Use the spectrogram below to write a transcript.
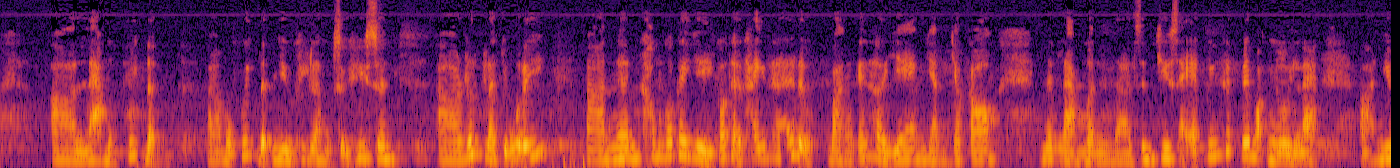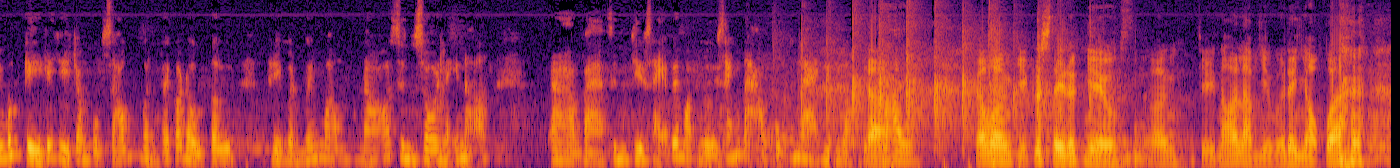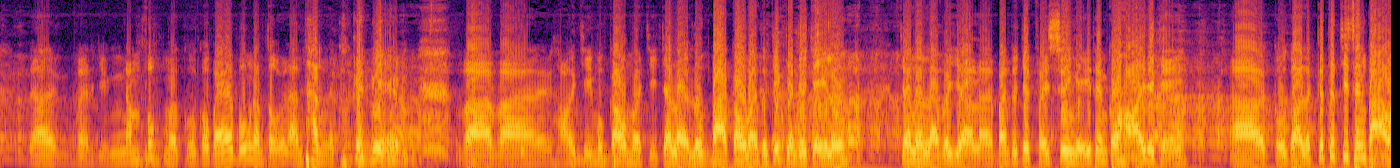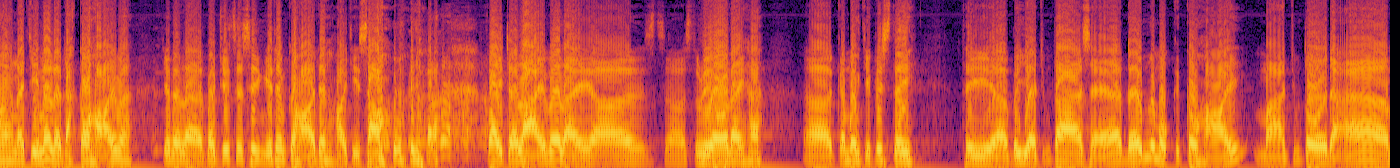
à, là một quyết định. À, một quyết định nhiều khi là một sự hy sinh. À, rất là chủ ý. À, nên không có cái gì có thể thay thế được bằng cái thời gian dành cho con. Nên là mình à, xin chia sẻ khuyến khích với mọi người là à, như bất kỳ cái gì trong cuộc sống mình phải có đầu tư thì mình mới mong nó sinh sôi nảy nở. À, và xin chia sẻ với mọi người sáng tạo cũng là như vậy. Yeah. Cảm ơn chị Christy rất nhiều. Vâng chị nói làm nhiều bữa đây nhột quá. À, và những 5 phút mà của cậu bé 4 năm tuổi là anh Thanh là có kinh nghiệm. Và và hỏi chị một câu mà chị trả lời luôn ba câu ban tổ chức dành cho chị luôn. Cho nên là bây giờ là ban tổ chức phải suy nghĩ thêm câu hỏi cho chị. À, cụ gọi là kích thích trí sáng tạo ha nãy chị nói là đặt câu hỏi mà. Cho nên là ban tổ chức sẽ suy nghĩ thêm câu hỏi để hỏi chị sau. Quay trở lại với lại uh, studio ở đây ha. Uh, cảm ơn chị Christy thì uh, bây giờ chúng ta sẽ đến với một cái câu hỏi mà chúng tôi đã ờ,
